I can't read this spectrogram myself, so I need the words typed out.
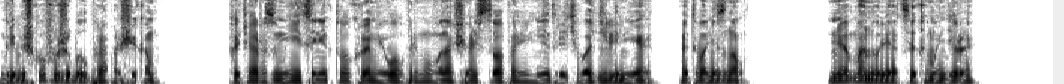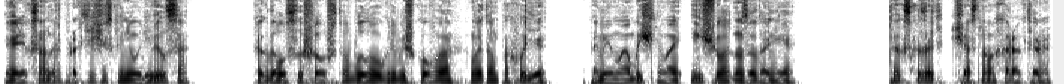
Гребешков уже был прапорщиком, хотя, разумеется, никто, кроме его прямого начальства по линии третьего отделения, этого не знал. Не обманули отцы командира, и Александр практически не удивился, когда услышал, что было у Гребешкова в этом походе, помимо обычного, еще одно задание, так сказать, частного характера,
